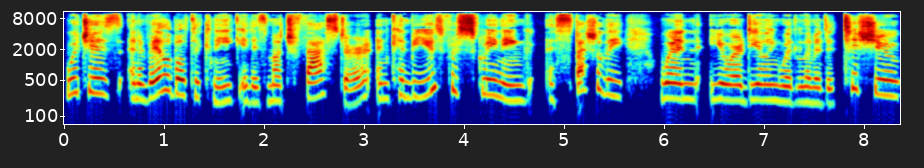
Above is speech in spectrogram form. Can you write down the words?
which is an available technique. It is much faster and can be used for screening, especially when you are dealing with limited tissue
